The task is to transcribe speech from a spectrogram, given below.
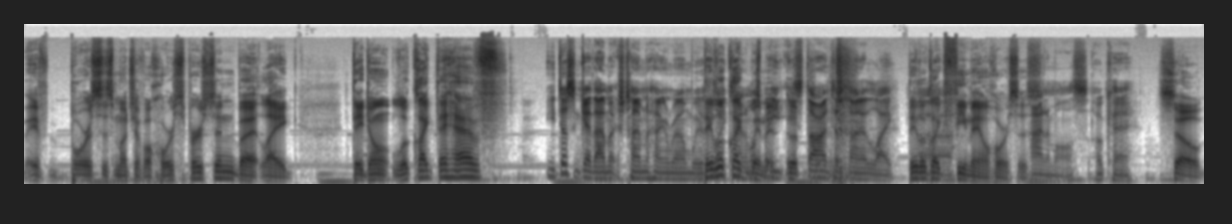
if Boris is much of a horse person, but like they don't look like they have. He doesn't get that much time to hang around with. They look like animals, but women. he- He's starting to kind of like. They look like uh, female horses. animals. Okay. So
